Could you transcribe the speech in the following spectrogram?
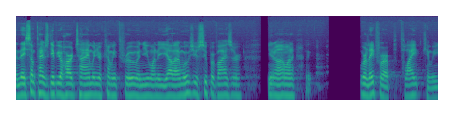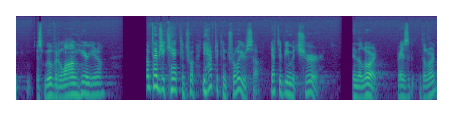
and they sometimes give you a hard time when you're coming through and you want to yell at them, where's your supervisor? You know, I want to, we're late for our flight. Can we just move it along here, you know? Sometimes you can't control, you have to control yourself. You have to be mature in the Lord. Praise the Lord.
